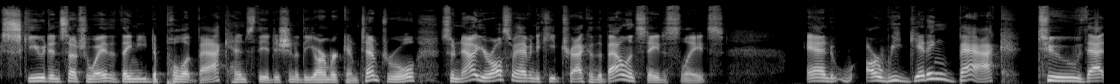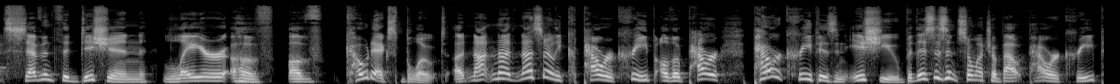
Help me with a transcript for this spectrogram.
skewed in such a way that they need to pull it back, hence the addition of the armor contempt rule. So now you're also having to keep track of the balance data slates. And are we getting back to that seventh edition layer of of codex bloat? Uh, not not necessarily power creep, although power power creep is an issue. But this isn't so much about power creep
